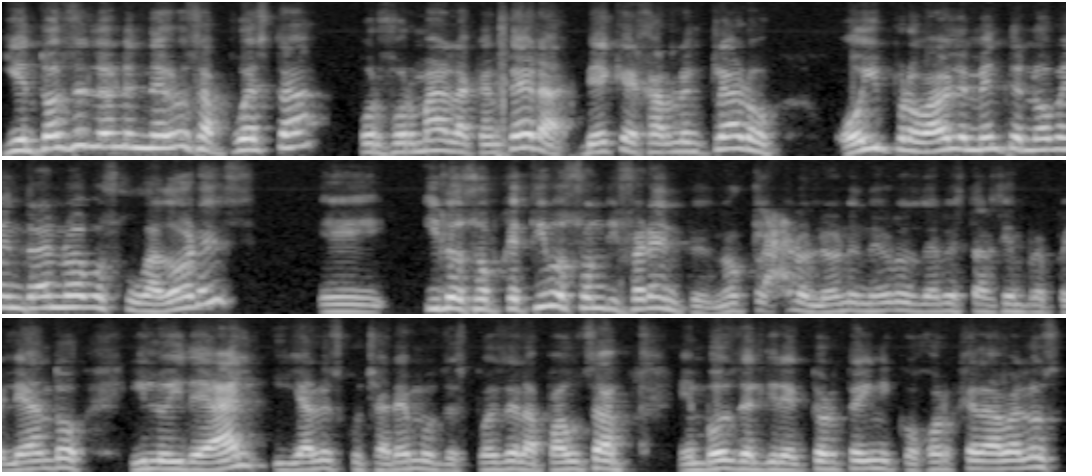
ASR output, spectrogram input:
Y entonces Leones Negros apuesta por formar a la cantera, y hay que dejarlo en claro Hoy probablemente no vendrán nuevos jugadores eh, y los objetivos son diferentes, ¿no? Claro, Leones Negros debe estar siempre peleando y lo ideal, y ya lo escucharemos después de la pausa en voz del director técnico Jorge Dávalos,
